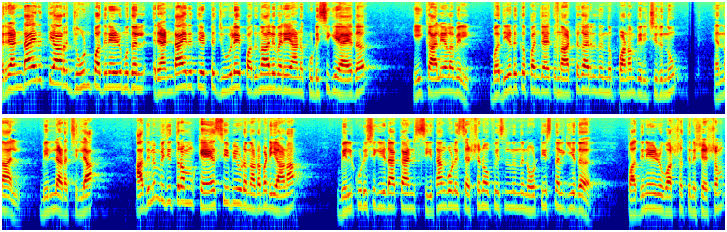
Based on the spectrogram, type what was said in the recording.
രണ്ടായിരത്തി ആറ് ജൂൺ പതിനേഴ് മുതൽ രണ്ടായിരത്തി എട്ട് ജൂലൈ പതിനാല് വരെയാണ് കുടിശ്ശികയായത്. ഈ കാലയളവിൽ ബദിയടുക്ക് പഞ്ചായത്ത് നാട്ടുകാരിൽ നിന്ന് പണം പിരിച്ചിരുന്നു. എന്നാൽ ബില്ലടച്ചില്ല. അതിലും വിചിത്രം കെ എസ് ഇ ബിയുടെ നടപടിയാണ്. ബിൽ കുടിശ്ശിക ഈടാക്കാൻ സീതാങ്കോളി സെഷൻ ഓഫീസിൽ നിന്ന് നോട്ടീസ് നൽകിയത് പതിനേഴ് വർഷത്തിനു ശേഷം.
